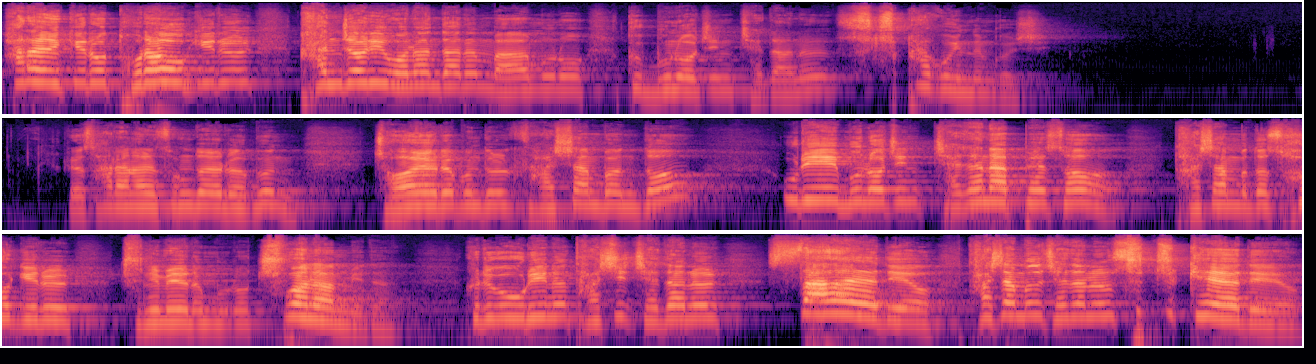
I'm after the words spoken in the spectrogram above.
하나님께로 돌아오기를 간절히 원한다는 마음으로 그 무너진 재단을 수축하고 있는 것이. 그래서 사랑하는 성도 여러분, 저와 여러분들 다시 한 번 더 우리의 무너진 재단 앞에서 다시 한 번 더 서기를 주님의 이름으로 축원합니다. 그리고 우리는 다시 재단을 쌓아야 돼요. 다시 한 번 더 재단을 수축해야 돼요.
